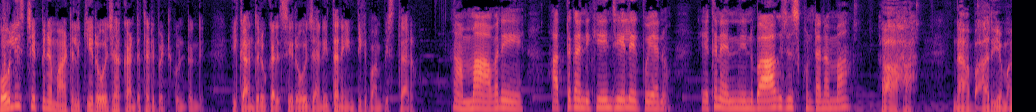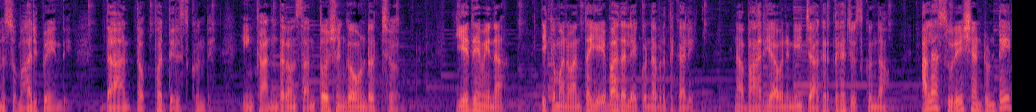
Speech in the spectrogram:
పోలీస్ చెప్పిన మాటలకి రోజా కంటతడి పెట్టుకుంటుంది. ఇక అందరూ కలిసి రోజాని తన ఇంటికి పంపిస్తారు. అమ్మా అవని అత్తగా నీకేం చేయలేకపోయాను. ఇక నేను నిన్ను బాగా చూసుకుంటానమ్మా. ఆహా నా భార్య మనసు మారిపోయింది. దాని తప్ప తెలుసుకుంది. ఇంక అందరం సంతోషంగా ఉండొచ్చు. ఏదేమైనా ఇక మనమంతా ఏ బాధ లేకుండా బ్రతకాలి. నా భార్య అవనిని జాగ్రత్తగా చూసుకుందాం. అలా సురేష్ అంటుంటే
